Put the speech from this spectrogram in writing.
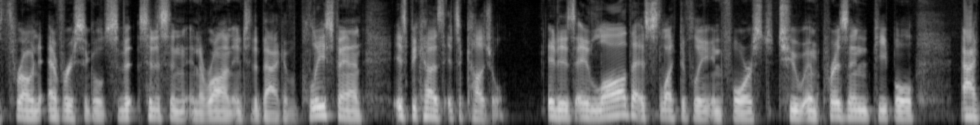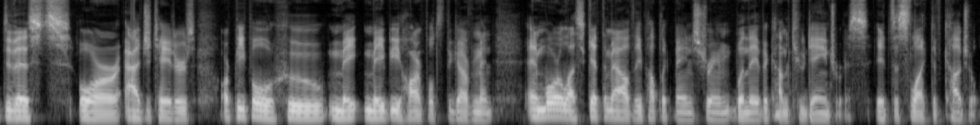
thrown every single citizen in Iran into the back of a police van, is because it's a cudgel. It is a law that is selectively enforced to imprison people activists or agitators or people who may, may be harmful to the government and more or less get them out of the public mainstream when they become too dangerous. It's a selective cudgel.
